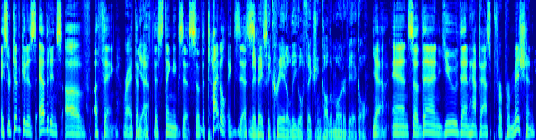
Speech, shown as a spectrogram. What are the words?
A certificate is evidence of a thing, right? That Yeah. if this thing exists. So the title exists. they basically create a legal fiction called a motor vehicle. Yeah, and so then you then have to ask for permission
